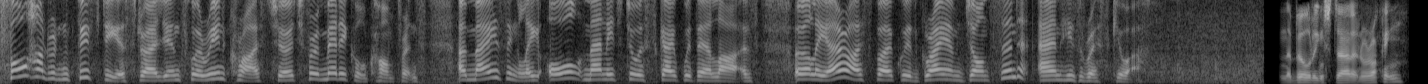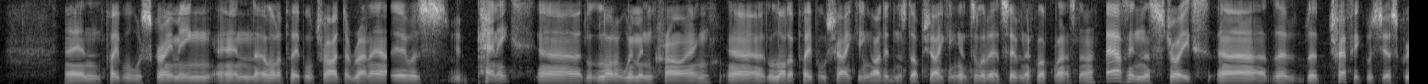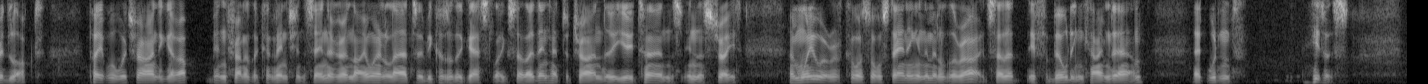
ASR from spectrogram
450 Australians were in Christchurch for a medical conference. Amazingly, all managed to escape with their lives. Earlier, I spoke with Graeme Johnson and his rescuer. The building started rocking and people were screaming and a lot of people tried to run out. There was panic, uh, a lot of women crying, uh, a lot of people shaking. I didn't stop shaking until about seven o'clock last night. Out in the street, uh, the, the traffic was just gridlocked people were trying to go up in front of the convention centre and they weren't allowed to because of the gas leak, so they then had to try and do U-turns in the street. And we were, of course, all standing in the middle of the road so that if a building came down, it wouldn't hit us.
